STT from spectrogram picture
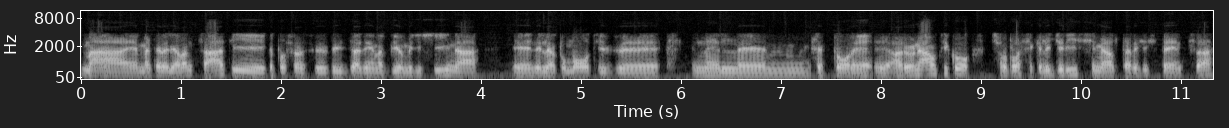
ma materiali avanzati che possono essere utilizzati nella biomedicina, eh, nell'automotive, eh, nel um, settore eh, aeronautico, sono plastiche leggerissime, alta resistenza,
